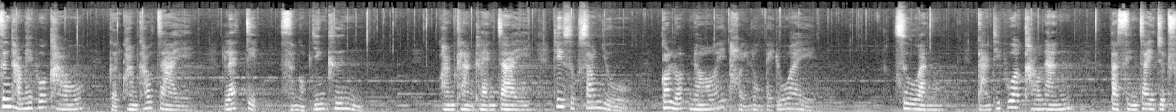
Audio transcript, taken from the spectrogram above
ซึ่งทำให้พวกเขาเกิดความเข้าใจและจิตสงบยิ่งขึ้น ความคลางแคลงใจที่ซุกซ่อนอยู่ ก็ลดน้อยถอยลงไปด้วย ส่วนการที่พวกเขานั้น ตัดสินใจจุดไฟ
